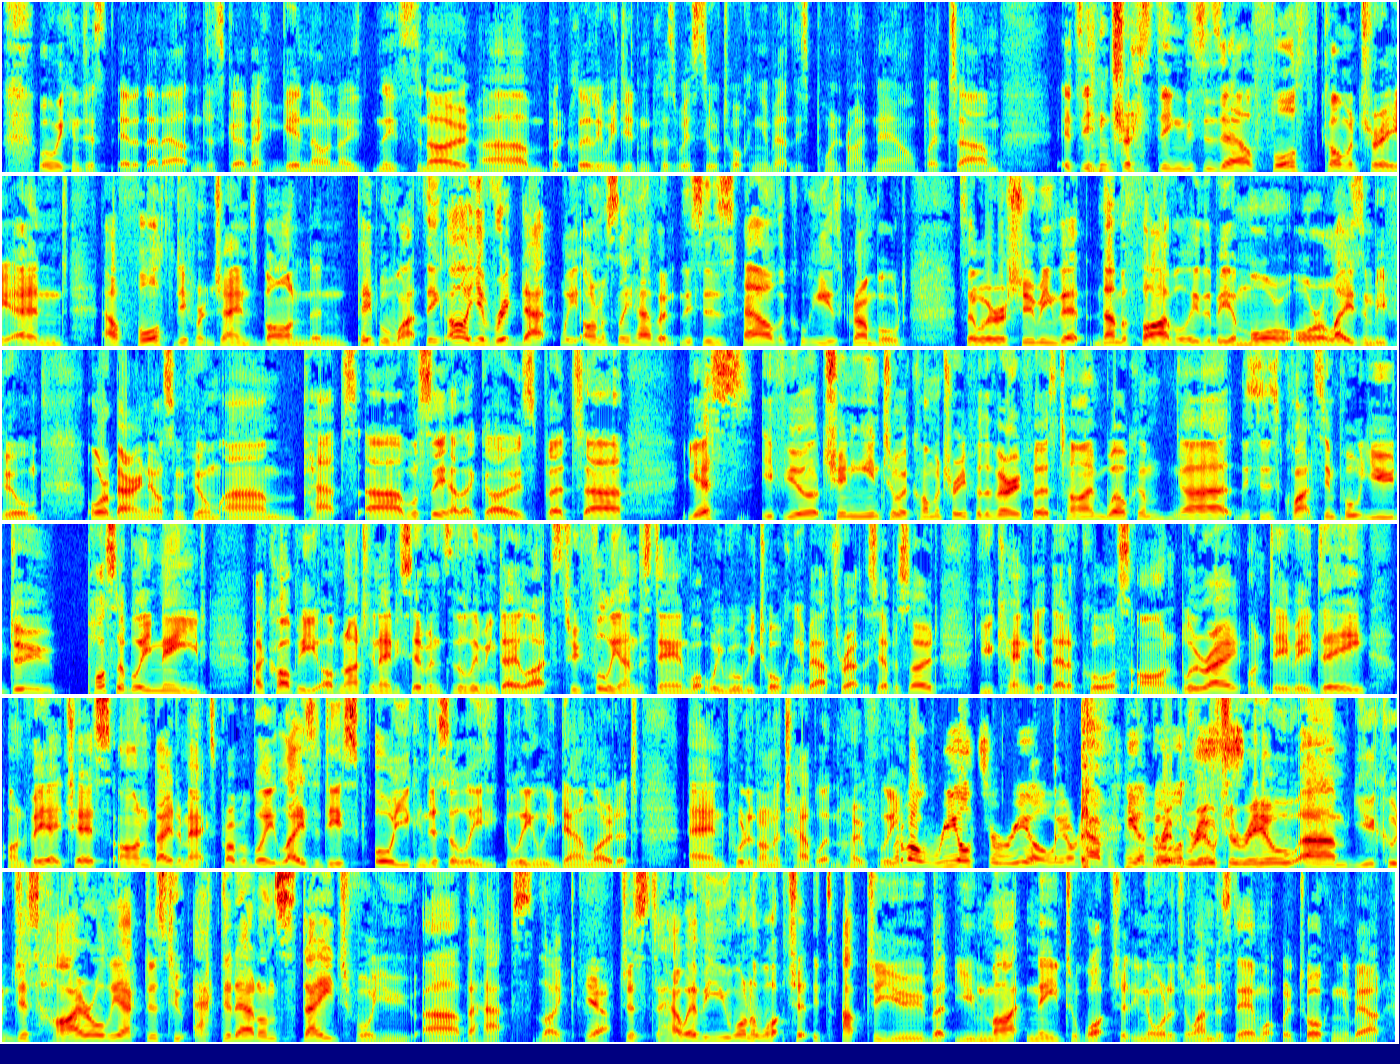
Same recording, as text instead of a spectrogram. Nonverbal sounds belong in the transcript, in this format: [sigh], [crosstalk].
[laughs] well, we can just edit that out and just go back again. No one needs to know. Um, but clearly we didn't because we're still talking about this point right now. But um, it's [laughs] interesting. This is our fourth commentary and our fourth different James Bond. And people might think, oh, you've rigged that. We honestly haven't. This is how the cookie is crumbled. So we're assuming that number five will either be a Moore or a Lazenby film or a Barry Nelson film, um, perhaps. Uh, we'll see how that goes. But, uh, Yes, if you're tuning into a commentary for the very first time, welcome. Uh, this is quite simple. You do possibly need a copy of 1987's The Living Daylights to fully understand what we will be talking about throughout this episode. You can get that, of course, on Blu-ray, on DVD, on VHS, on Betamax, probably Laserdisc, or you can just illegally download it and put it on a tablet and hopefully. What about reel to reel? We don't have any of [laughs] those. reel to reel, um, you could just hire all the actors to act it out on stage for you, uh, perhaps. Like, yeah. just however you want to watch it, it's up to you, but you might need to watch it in order to understand what we're talking about.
